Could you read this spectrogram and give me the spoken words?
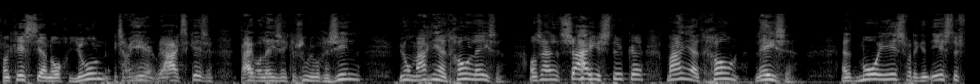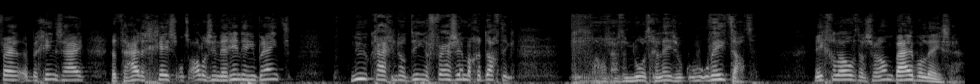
van Christian nog, Jeroen. Ik zei, heer, ja, ik Bijbel lezen, ik heb soms geen zin. Jongen, maakt niet uit, gewoon lezen. Al zijn het saaie stukken, maakt niet uit, gewoon lezen. En het mooie is, wat ik in het eerste begin zei, dat de Heilige Geest ons alles in herinnering brengt. Nu krijg je nog dingen vers in mijn gedachten. Ik, heb ik nooit gelezen. Hoe, hoe weet dat? Ik geloof dat we een Bijbel lezen,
